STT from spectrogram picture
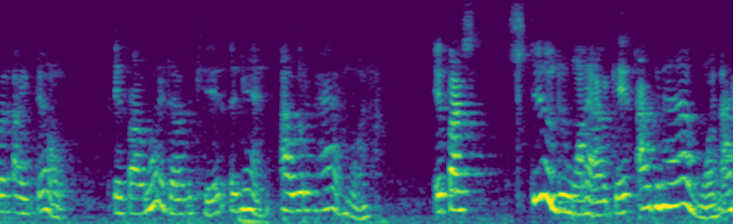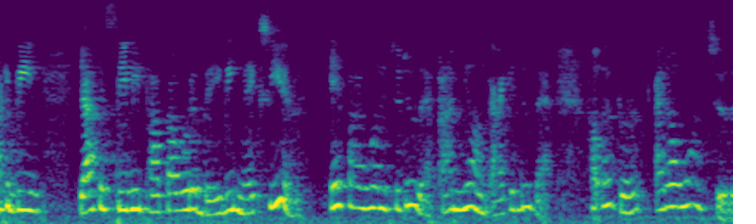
But I don't. If I wanted to have a kid, again, I would have had one. If I still do want to have a kid, I can have one. I could be, y'all can see me pop out with a baby next year. If I wanted to do that, I'm young. I can do that. However, I don't want to.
